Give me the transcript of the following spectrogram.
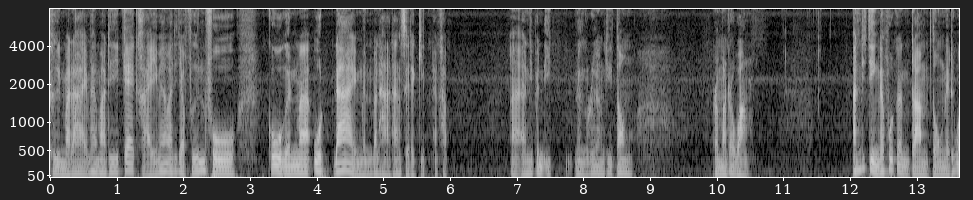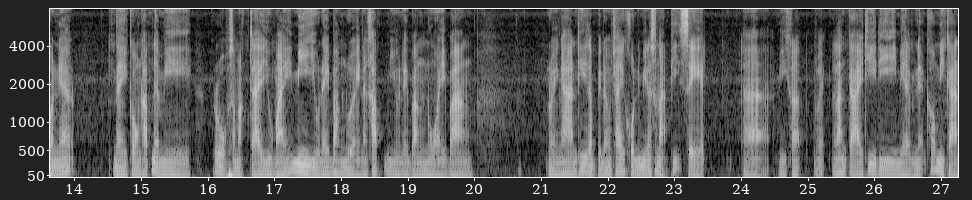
คืนมาได้ ไม่สามารถที่จะแก้ไข ไม่สามารถที่จะฟื้นฟู กู้เงินมาอุดได้เหมือนปัญหาทางเศรษฐกิจนะครับอ่าอันนี้เป็นอีกหนึ่งเรื่องที่ต้องระมัดระวัง อันที่จริงถ้าพูดกันตามตรงในทุกวันนี้ ในกองทัพเนี่ยมีระบบสมัครใจอยู่ไหม มีอยู่ในบางหน่วยนะครับ มีอยู่ในบางหน่วยบางหน่วยงานที่จำเป็นต้องใช้คนที่มีลักษณะพิเศษ มีร่างกายที่ดี มีอะไรแบบเนี้ยเขามีการ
